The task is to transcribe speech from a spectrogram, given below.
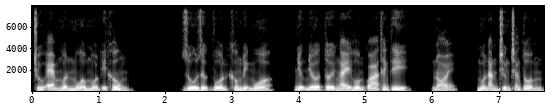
chú em muốn mua một ít không. Du dực vốn không định mua, nhưng nhớ tới ngày hôm qua thanh thi, nói, muốn ăn trứng trắng tôm,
